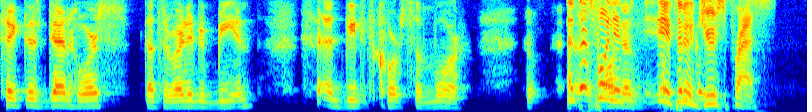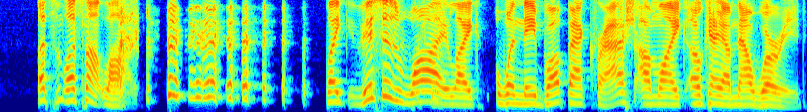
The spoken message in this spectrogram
Take this dead horse that's already been beaten and beat its corpse some more. At this As point, it's, it's in a juice press. Let's let's not lie. Like this is why, like when they brought back Crash, I'm like, okay, I'm now worried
